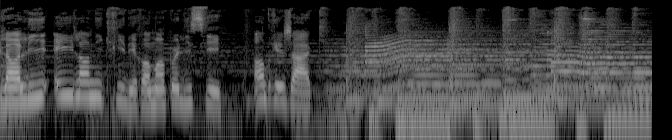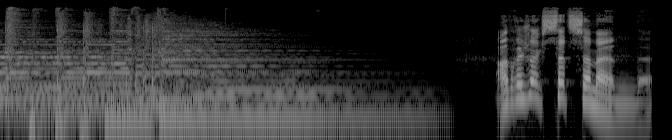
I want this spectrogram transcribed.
Il en lit et il en écrit des romans policiers. André Jacques. André Jacques, cette semaine,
